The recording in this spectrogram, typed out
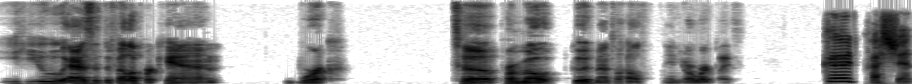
you as a developer can work to promote good mental health in your workplace. Good question.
